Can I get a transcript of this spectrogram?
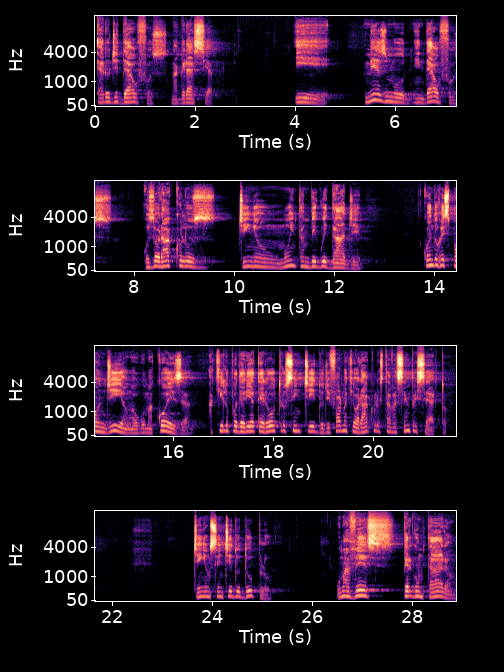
era o de Delfos, na Grécia. E mesmo em Delfos, os oráculos tinham muita ambiguidade. Quando respondiam alguma coisa, aquilo poderia ter outro sentido, de forma que o oráculo estava sempre certo. Tinha um sentido duplo. Uma vez perguntaram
